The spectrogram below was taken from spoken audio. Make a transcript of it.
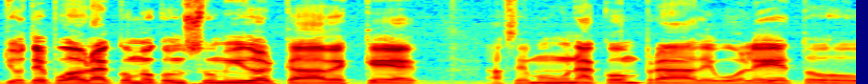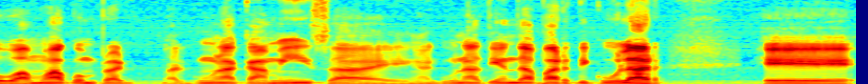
Yo te puedo hablar como consumidor cada vez que hacemos una compra de boletos o vamos a comprar alguna camisa en alguna tienda particular. Eh,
